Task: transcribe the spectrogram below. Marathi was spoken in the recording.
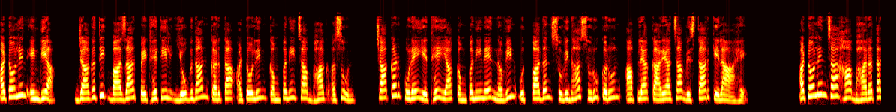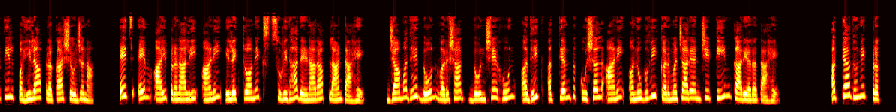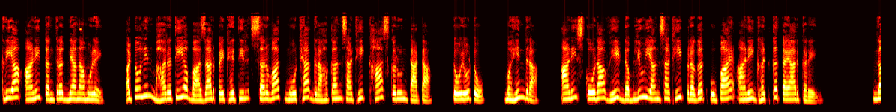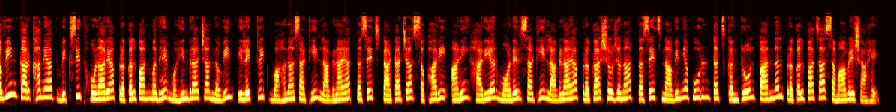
अटोलिन इंडिया जागतिक बाजारपेठेतील योगदानकर्ता अटोलिन कंपनीचा भाग असून चाकण पुणे येथे या कंपनीने नवीन उत्पादन सुविधा सुरू करून आपल्या कार्याचा विस्तार केला आहे. अटोलिनचा हा भारतातील पहिला प्रकाश योजना एच एम आय प्रणाली आणि इलेक्ट्रॉनिक्स सुविधा देणारा प्लांट आहे ज्यामध्ये दोन वर्षात दोनशेहून अधिक अत्यंत कुशल आणि अनुभवी कर्मचाऱ्यांची टीम कार्यरत आहे. अत्याधुनिक प्रक्रिया आणि तंत्रज्ञानामुळे अटोलिन भारतीय बाजारपेठेतील सर्वात मोठ्या ग्राहकांसाठी खास करून टाटा टोयोटो महिंद्रा आणि स्कोडा व्ही डब्ल्यू यांसाठी प्रगत उपाय आणि घटक तयार करेल. नवीन कारखान्यात विकसित होणाऱ्या प्रकल्पांमध्ये महिंद्राच्या नवीन इलेक्ट्रिक वाहनासाठी लागणाऱ्या तसेच टाटाच्या सफारी आणि हॅरियर मॉडेलसाठी लागणाऱ्या प्रकाशयोजना तसेच नाविन्यपूर्ण टच कंट्रोल पॅनल प्रकल्पाचा समावेश आहे.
